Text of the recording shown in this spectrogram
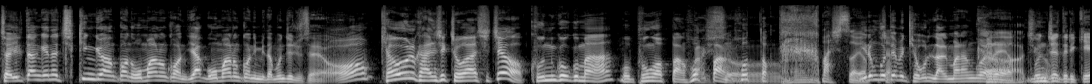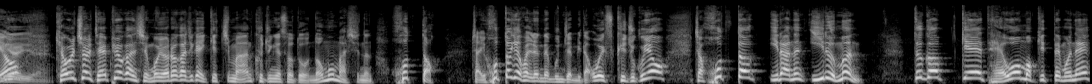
자 1단계는 치킨 교환권 5만 원권 약 5만 원권입니다 문제 주세요 겨울 간식 좋아하시죠? 군고구마, 뭐 붕어빵, 호빵, 맛있어. 호떡 다 맛있어요. 이런 것 자, 때문에 겨울 날만 한 거야. 그래요. 지금. 문제 드릴게요. 예, 예. 겨울철 대표 간식 뭐 여러 가지가 있겠지만 그 중에서도 너무 맛있는 호떡. 자, 이 호떡에 관련된 문제입니다. OX 퀴즈고요. 자, 호떡이라는 이름은 뜨겁게 데워 먹기 때문에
